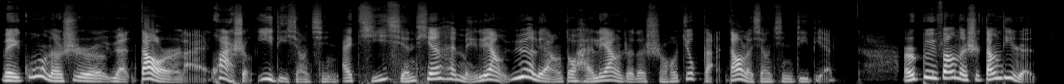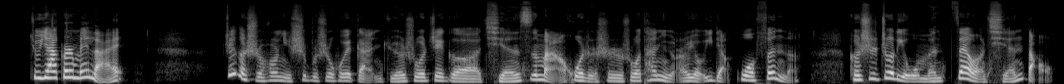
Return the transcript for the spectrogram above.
韦固呢是远道而来，跨省异地相亲，还提前天还没亮，月亮都还亮着的时候就赶到了相亲地点，而对方呢是当地人，就压根儿没来。这个时候你是不是会感觉说这个前司马或者是说他女儿有一点过分呢？可是这里我们再往前倒，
